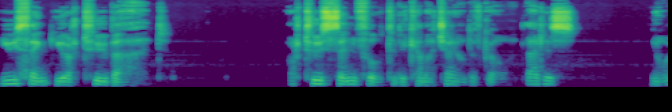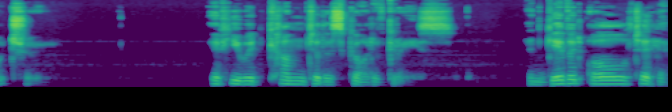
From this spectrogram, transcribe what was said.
you think you're too bad or too sinful to become a child of God. That is not true. If you would come to this God of grace and give it all to Him,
